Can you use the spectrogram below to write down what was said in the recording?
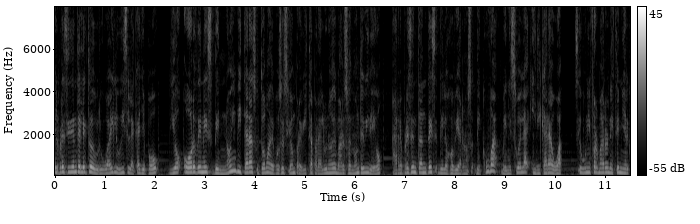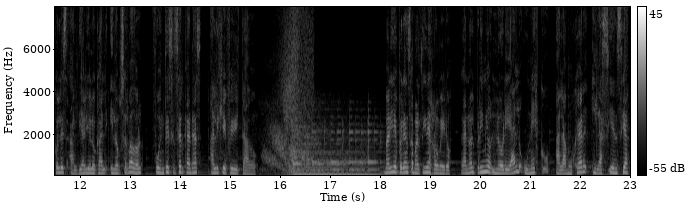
El presidente electo de Uruguay, Luis Lacalle Pou, dio órdenes de no invitar a su toma de posesión prevista para el 1 de marzo en Montevideo a representantes de los gobiernos de Cuba, Venezuela y Nicaragua, según informaron este miércoles al diario local El Observador, fuentes cercanas al jefe de Estado. María Esperanza Martínez Romero ganó el premio L'Oreal UNESCO a la mujer y la ciencia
